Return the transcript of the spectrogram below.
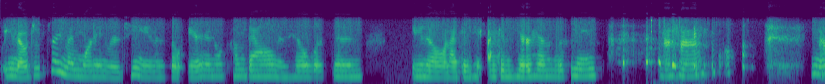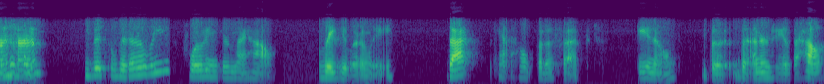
you know, just during my morning routine and so Aaron will come down and he'll listen, you know, and I can he- I can hear him listening. Uh-huh. you know, Uh-huh. like this literally floating through my house regularly. That can't help but affect, you know, the the energy of the house.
